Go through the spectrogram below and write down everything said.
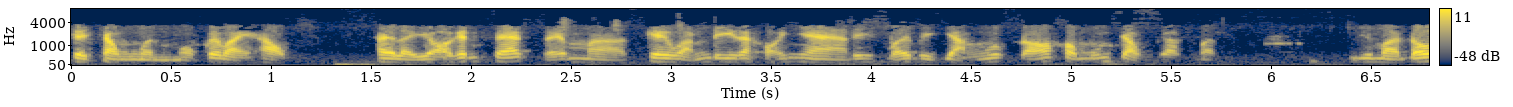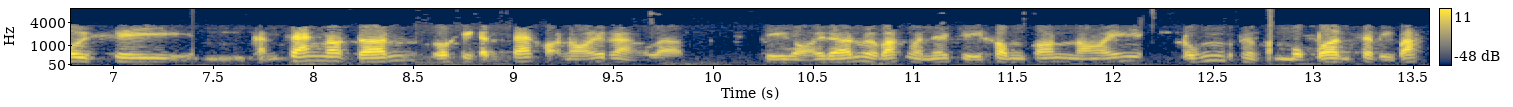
cho chồng mình một cái bài học hay là gọi cảnh sát để mà kêu ảnh đi ra khỏi nhà đi bởi vì giận lúc đó không muốn chồng gặp mình nhưng mà đôi khi cảnh sát nó đến đôi khi cảnh sát họ nói rằng là chị gọi đến rồi bắt mình nếu chị không có nói đúng thì một bên sẽ bị bắt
